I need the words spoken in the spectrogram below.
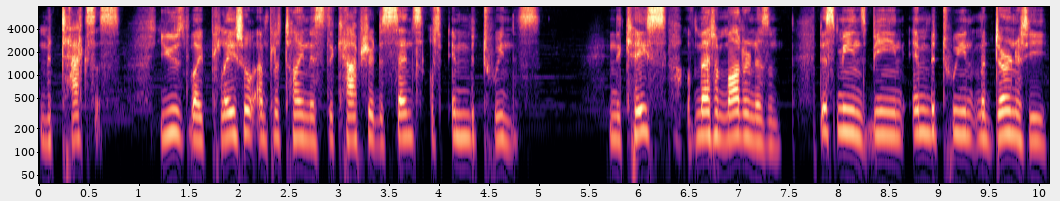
metaxis, used by Plato and Plotinus to capture the sense of in betweenness. In the case of metamodernism, this means being in between modernity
